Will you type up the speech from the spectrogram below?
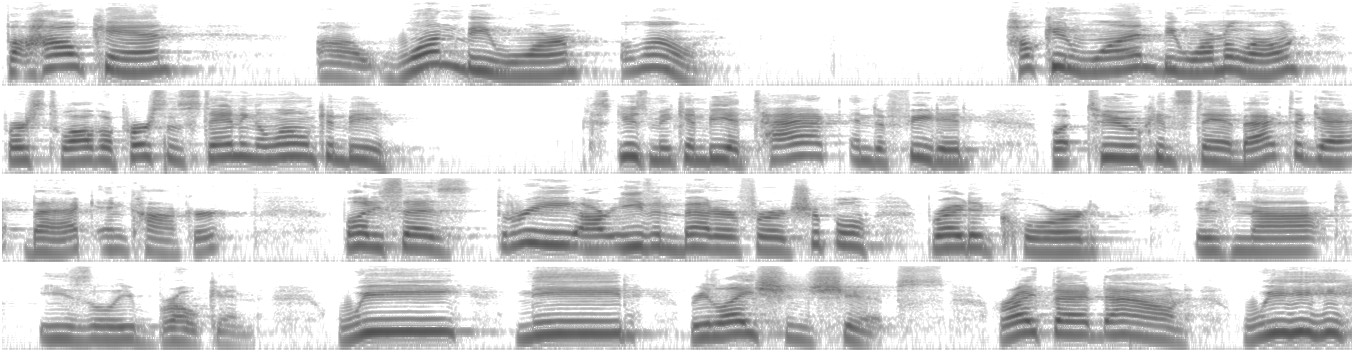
But how can uh, one be warm alone? How can one be warm alone? Verse 12 A person standing alone can be, excuse me, can be attacked and defeated, but two can stand back to get back and conquer. But he says three are even better, for a triple braided cord is not easily broken. We need relationships. Write that down. We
